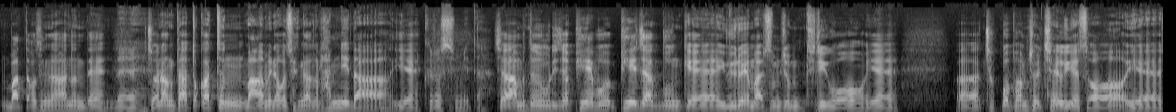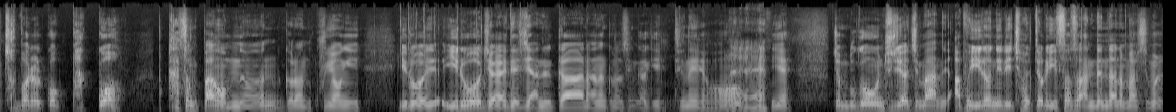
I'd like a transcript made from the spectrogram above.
맞다고 생각하는데 네. 저랑 다 똑같은 마음이라고 생각을 합니다. 예. 그렇습니다. 자 아무튼 우리 저 피해 피해자분께 위로의 말씀 좀 드리고 예 어, 적법함 절차에 의해서 예 처벌을 꼭 받고 가성방 없는 그런 구형이 이루어 이루어져야 되지 않을까라는 그런 생각이 드네요. 네. 예, 좀 무거운 주제였지만 앞으로 이런 일이 절대로 있어서 안 된다는 말씀을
